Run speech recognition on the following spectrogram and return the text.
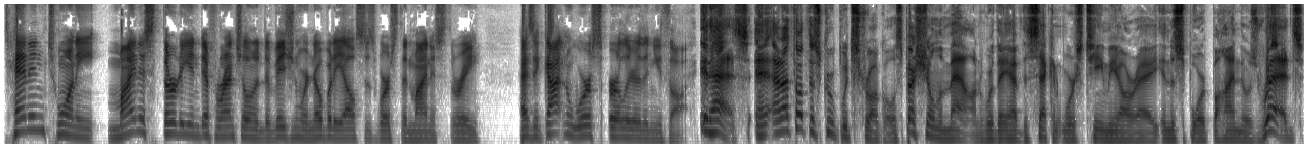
10 and 20, minus 30 in differential in a division where nobody else is worse than minus three, has it gotten worse earlier than you thought? It has. And, I thought this group would struggle, especially on the mound, where they have the second worst team ERA in the sport behind those Reds,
